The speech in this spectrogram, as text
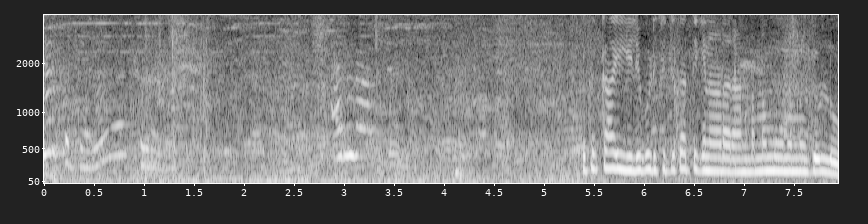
എടുത്തിട്ട് എന്താ? ഇതൊക്കെ കയ്യിൽ പിടിച്ചിട്ട് കത്തിക്കണാടാ രണ്ടെണ്ണം മൂന്നെണ്ണൊക്കെ ഉള്ളൂ.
